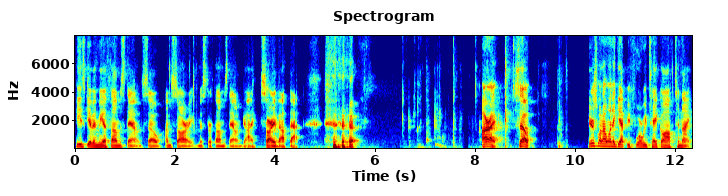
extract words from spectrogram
He's giving me a thumbs down. So I'm sorry, Mr. Thumbs Down guy. Sorry about that. All right. So here's what I want to get before we take off tonight.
